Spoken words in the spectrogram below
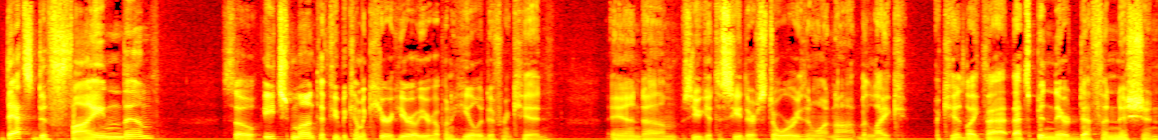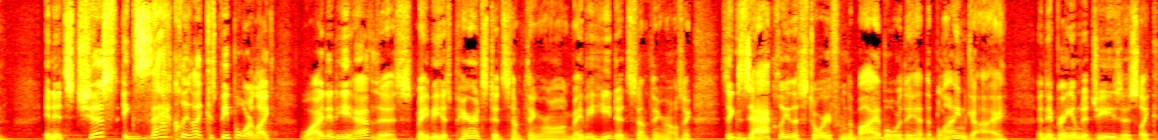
that's defined them. So each month, if you become a cure hero, you're helping heal a different kid, and um, so you get to see their stories and whatnot. But like a kid like that, that's been their definition, and it's just exactly like because people were like, "Why did he have this? Maybe his parents did something wrong. Maybe he did something wrong." I was like, "It's exactly the story from the Bible where they had the blind guy and they bring him to Jesus." Like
